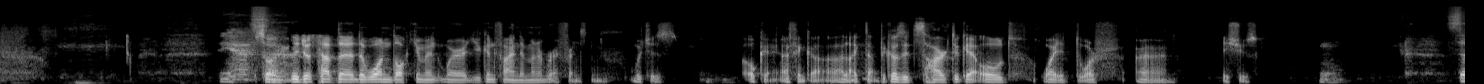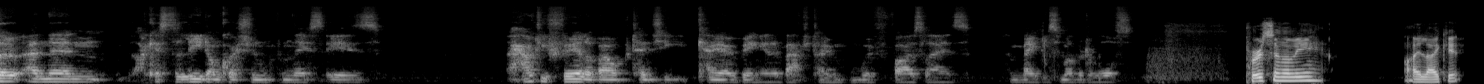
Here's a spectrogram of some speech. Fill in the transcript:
Yeah. So So, they just have the the one document where you can find them and reference them, which is okay. I think I, I like that because it's hard to get old White Dwarf uh, issues. so, and then I guess the lead on question from this is how do you feel about potentially KO being in a battle tome with Fyreslayers and maybe some other dwarfs? Personally, I like it.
